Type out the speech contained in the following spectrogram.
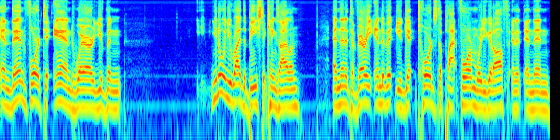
and then for it to end where you've been, you know, when you ride the beast at Kings Island, and then at the very end of it, you get towards the platform where you get off, and it, and then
